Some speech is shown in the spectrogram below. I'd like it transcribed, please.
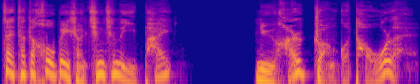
在她的后背上轻轻的一拍，女孩转过头来。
